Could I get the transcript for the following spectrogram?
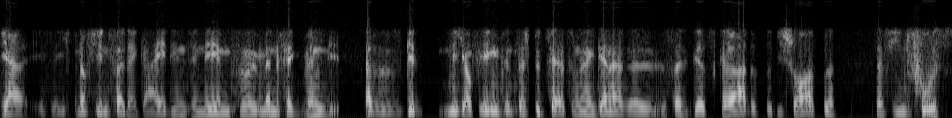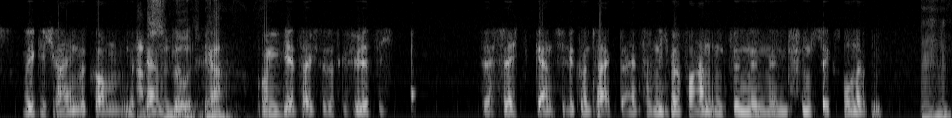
ja, ich, bin auf jeden Fall der Guy, den sie nehmen. So im Endeffekt, wenn die, also es geht nicht auf irgendeinen Künstler speziell, sondern generell ist halt jetzt gerade so die Chance, dass ich einen Fuß wirklich reinbekomme. Absolut, Ganze. ja. Und jetzt habe ich so das Gefühl, dass ich, dass vielleicht ganz viele Kontakte einfach nicht mehr vorhanden sind in, in fünf, sechs Monaten. Mhm.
